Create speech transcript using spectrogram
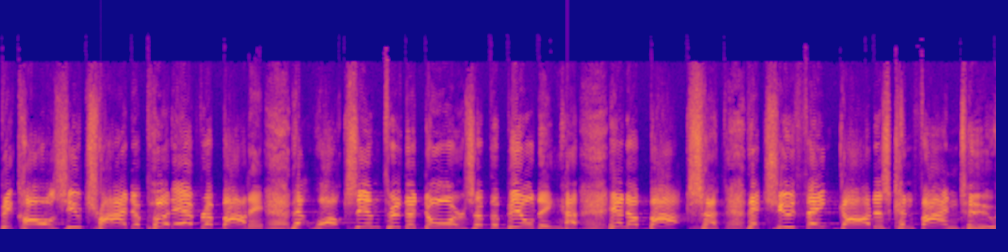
because you try to put everybody that walks in through the doors of the building in a box that you think God is confined to.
